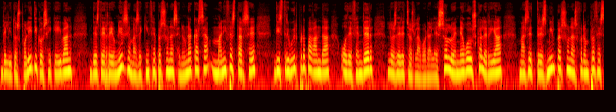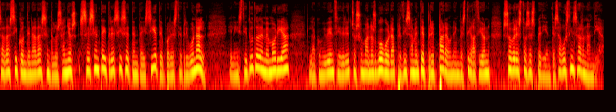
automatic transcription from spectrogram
delitos políticos y que iban desde reunirse más de 15 personas en una casa, manifestarse, distribuir propaganda o defender los derechos laborales. Solo en Nego Euskal Herria, más de 3.000 personas fueron procesadas y condenadas entre los años 63 y 77 por este tribunal. El Instituto de Memoria, la Convivencia y Derechos Humanos Gogora precisamente prepara una investigación sobre estos expedientes. Agustín Saronandia.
